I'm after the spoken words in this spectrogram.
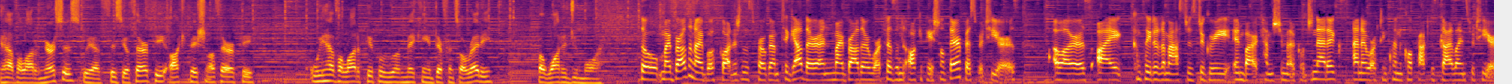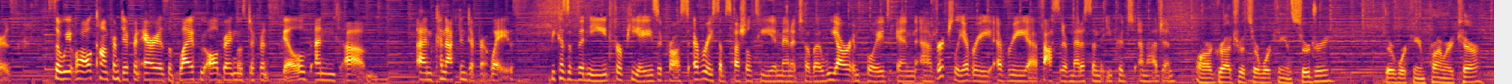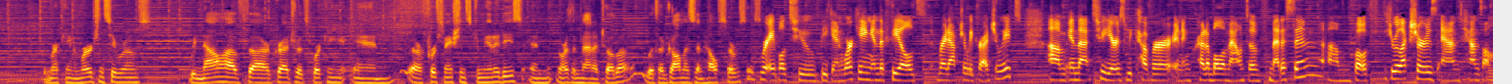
We have a lot of nurses, we have physiotherapy, occupational therapy. We have a lot of people who are making a difference already, but want to do more. So my brother and I both got into this program together, and my brother worked as an occupational therapist for two years, whereas I completed a master's degree in biochemistry and medical genetics, and I worked in clinical practice guidelines for two years. So we've all come from different areas of life. We all bring those different skills and, um, and connect in different ways. Because of the need for PAs across every subspecialty in Manitoba, we are employed in uh, virtually every, every uh, facet of medicine that you could imagine. Our graduates are working in surgery, they're working in primary care, they're working in emergency rooms, we now have our graduates working in our First Nations communities in northern Manitoba with Ongomiizwin Health Services. We're able to begin working in the field right after we graduate. Um, in that two years, we cover an incredible amount of medicine, um, both through lectures and hands-on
